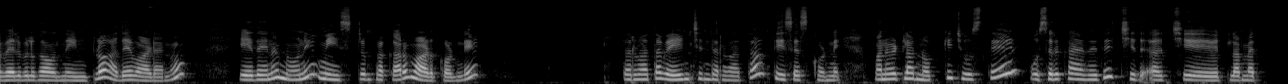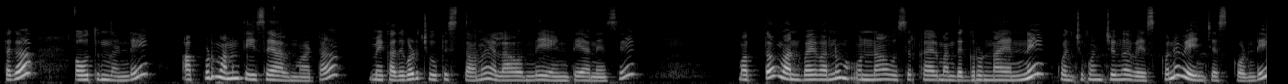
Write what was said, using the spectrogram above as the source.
అవైలబుల్గా ఉంది ఇంట్లో అదే వాడాను. ఏదైనా నూనె మీ ఇష్టం ప్రకారం వాడుకోండి. తర్వాత వేయించిన తర్వాత తీసేసుకోండి. మనం ఇట్లా నొక్కి చూస్తే ఉసిరికాయ అనేది చి ఇట్లా మెత్తగా అవుతుందండి. అప్పుడు మనం తీసేయాలన్నమాట. మీకు అది కూడా చూపిస్తాను ఎలా ఉంది ఏంటి అనేసి. మొత్తం వన్ బై వన్ ఉన్న ఉసిరికాయలు మన దగ్గర ఉన్నాయన్నీ కొంచెం కొంచెంగా వేసుకొని వేయించేసుకోండి.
